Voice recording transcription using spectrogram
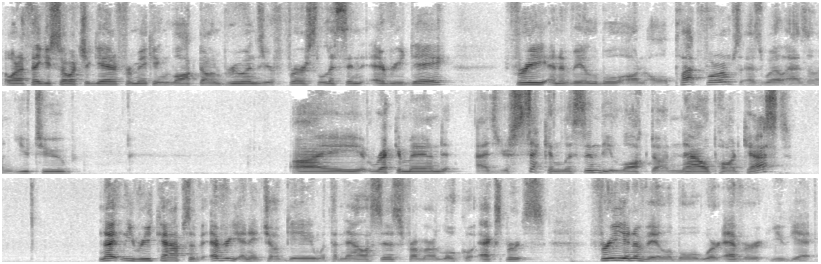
I want to thank you so much again for making Locked On Bruins your first listen every day. Free and available on all platforms as well as on YouTube. I recommend as your second listen the Locked On Now podcast. Nightly recaps of every NHL game with analysis from our local experts, free and available wherever you get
